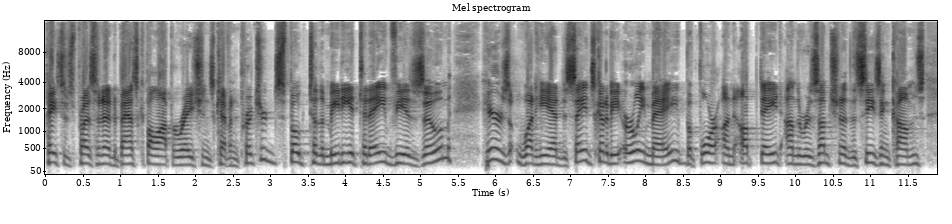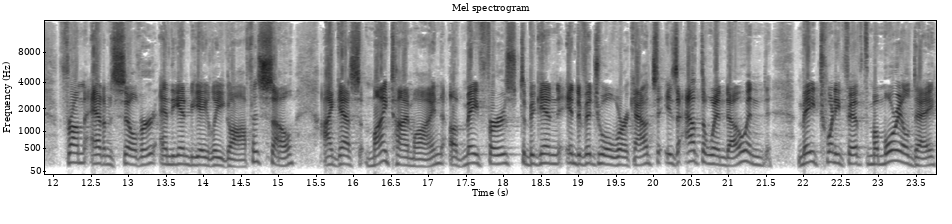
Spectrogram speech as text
Pacers president of basketball operations, Kevin Pritchard, spoke to the media today via Zoom. Here's what he had to say. It's going to be early May before an update on the resumption of the season comes from Adam Silver and the NBA league office. So I guess my timeline of May 1st to begin individual workouts is out the window, and May 25th, Memorial Day,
